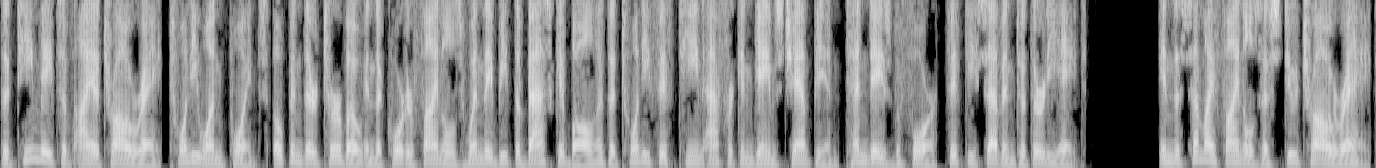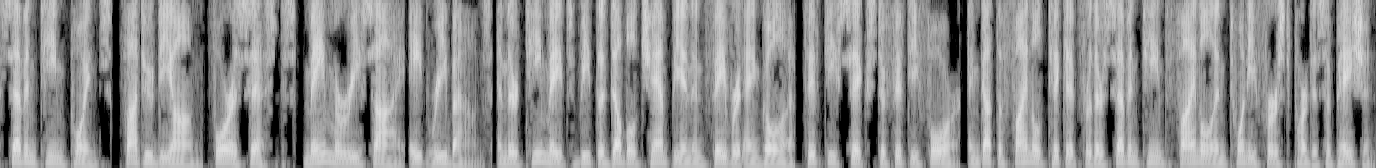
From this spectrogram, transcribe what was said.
The teammates of Aya Traoré 21 points opened their turbo in the quarter-finals when they beat the basketball at the 2015 African Games champion 10 days before, 57–38. In the semi-finals Astou Traoré 17 points, Fatou Diong 4 assists, Mame Marie Sy 8 rebounds and their teammates beat the double champion and favorite Angola 56 to 54 and got the final ticket for their 17th final and 21st participation.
